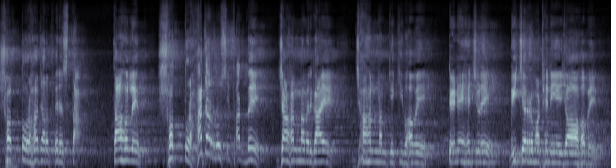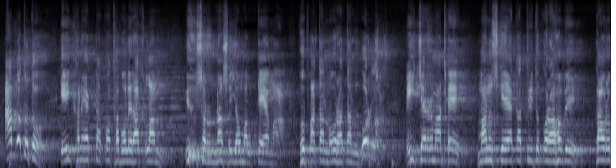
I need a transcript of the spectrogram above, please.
সত্তর হাজার ফেরেস্তা তাহলে সত্তর হাজার রশি থাকবে জাহান্নামের গায়ে। জাহান্নামকে কীভাবে টেনে হেঁচড়ে বিচারের মাঠে নিয়ে যাওয়া হবে? আপাতত এইখানে একটা কথা বলে রাখলাম। ইহুসর নাসইয়ামাল কেয়ামা, হুফাতান ওরাতান গোরলা। বিচারের মাঠে মানুষকে একত্রিত করা হবে। কারও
